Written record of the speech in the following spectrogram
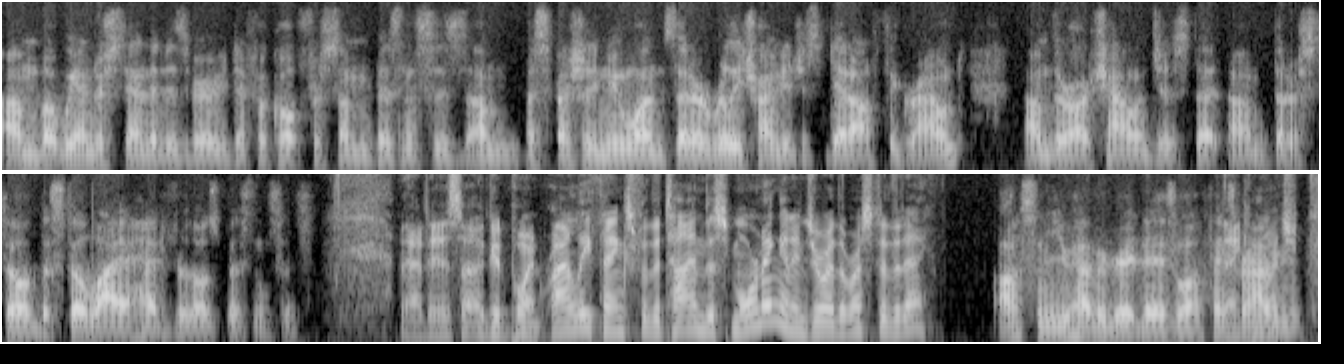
Um, but we understand that it is very difficult for some businesses, um, especially new ones that are really trying to just get off the ground. Um, there are challenges that um, that are still that still lie ahead for those businesses. That is a good point, Riley. Thanks for the time this morning, and enjoy the rest of the day. Awesome. You have a great day as well. Thanks Thank for having much. me.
